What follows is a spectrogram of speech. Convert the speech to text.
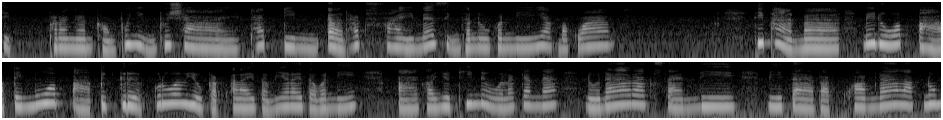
จิก พลังงานของผู้หญิงผู้ชายธาตุดิน เอ่อธาตุไฟ แม่สิงธนูคนนี้อยากบอกว่า ที่ผ่านมาไม่รู้ว่าป๋าไปมั่วป๋าไปเกลือกกล้วงอยู่กับอะไรต่อมีอะไรแต่วันนี้ป๋าขอหยุดที่หนูแล้วกันนะ หนูน่ารักแสนดี มีแต่แบบความน่ารักนุ่ม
